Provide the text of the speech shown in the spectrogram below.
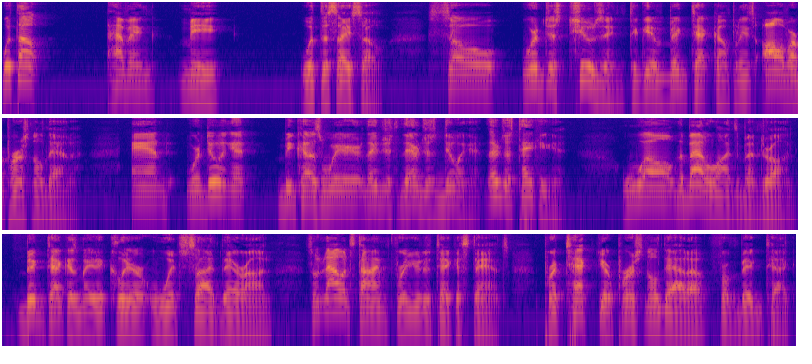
without having me with the say so. So we're just choosing to give big tech companies all of our personal data. And we're doing it because we're they just they're just doing it. They're just taking it. Well, the battle lines have been drawn. Big tech has made it clear which side they're on. So now it's time for you to take a stance. Protect your personal data from big tech.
